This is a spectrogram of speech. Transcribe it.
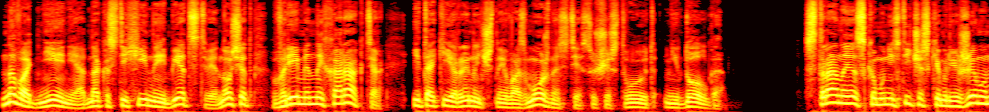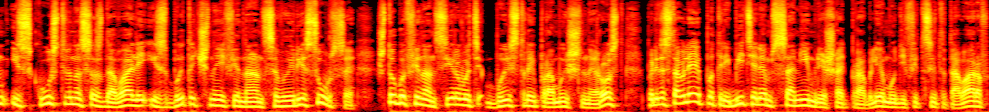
наводнений, однако стихийные бедствия носят временный характер, и такие рыночные возможности существуют недолго. Страны с коммунистическим режимом искусственно создавали избыточные финансовые ресурсы, чтобы финансировать быстрый промышленный рост, предоставляя потребителям самим решать проблему дефицита товаров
